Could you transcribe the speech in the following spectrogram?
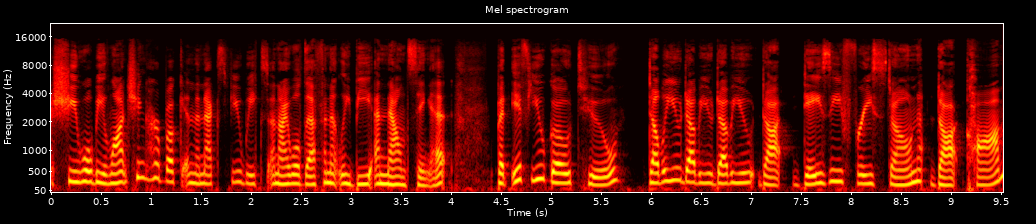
She will be launching her book in the next few weeks, and I will definitely be announcing it. But if you go to www.daisyfreestone.com.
